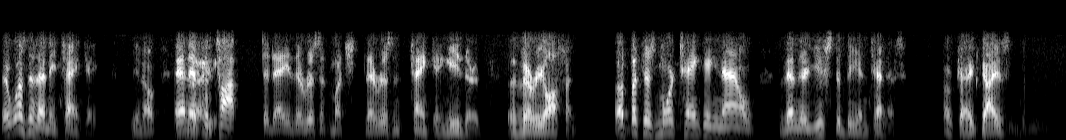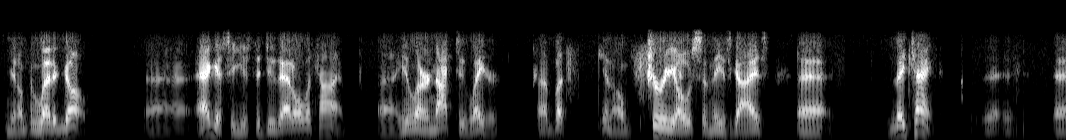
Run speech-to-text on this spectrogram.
There wasn't any tanking. You know, and right. at the top today, there isn't much. There isn't tanking either, very often. Uh, but there's more tanking now than there used to be in tennis. Okay, guys, you know, let it go. Uh, Agassi used to do that all the time. Uh, he learned not to later, uh, but you know, Kyrgios and these guys, uh, they tank. Uh, uh,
